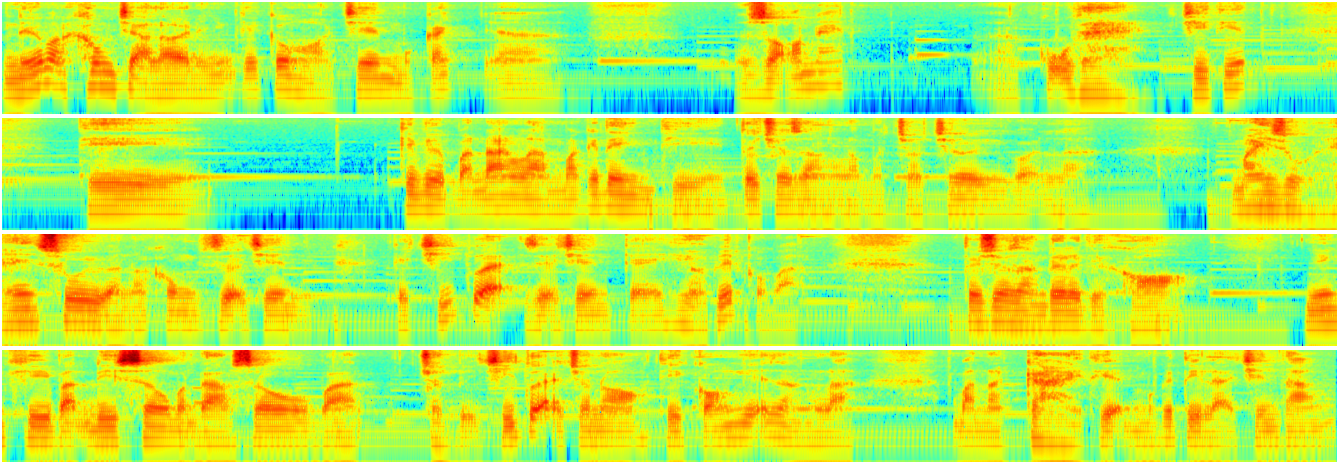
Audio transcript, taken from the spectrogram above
nếu bạn không trả lời được những cái câu hỏi trên một cách à, rõ nét à, cụ thể chi tiết thì cái việc bạn đang làm marketing thì tôi cho rằng là một trò chơi gọi là may rủi hên xui và nó không dựa trên cái trí tuệ dựa trên cái hiểu biết của bạn tôi cho rằng đây là việc khó. Nhưng khi bạn đi sâu bạn đào sâu bạn chuẩn bị trí tuệ cho nó thì có nghĩa rằng là bạn đã cải thiện một cái tỷ lệ chiến thắng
